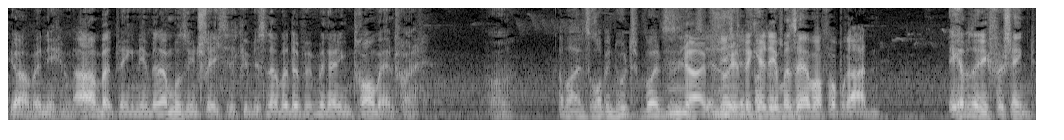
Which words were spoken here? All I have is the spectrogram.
ja, wenn ich eine Arbeit wegnehme, dann muss ich ein schlechtes Gewissen haben, aber da wird mir gar nicht im Traum einfallen. Ja. Aber als Robin Hood wollen Sie sich Ja, nicht wieso? Ich Fall immer selber verbraten. Ich habe sie nicht verschenkt.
